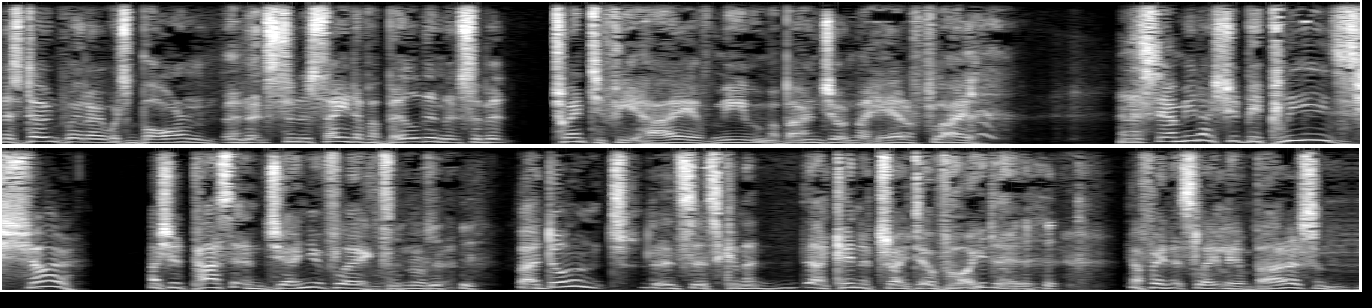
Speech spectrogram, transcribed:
and it's down where I was born, and it's on the side of a building. It's about twenty feet high of me with my banjo and my hair flying. and I say, I mean, I should be pleased. Sure, I should pass it in genuflect, but I don't. It's it's kind of I kind of try to avoid it. I find it slightly embarrassing.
